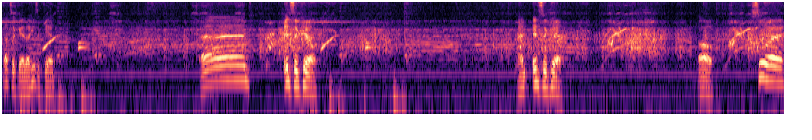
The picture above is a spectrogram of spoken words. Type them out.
That's okay though. He's a kid. And instant kill. And instant kill. Oh. Sue,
